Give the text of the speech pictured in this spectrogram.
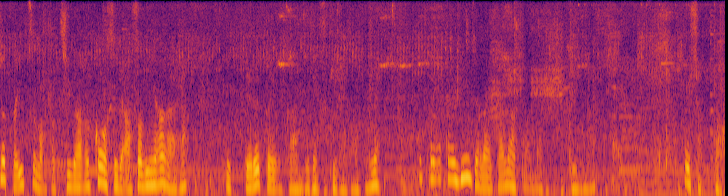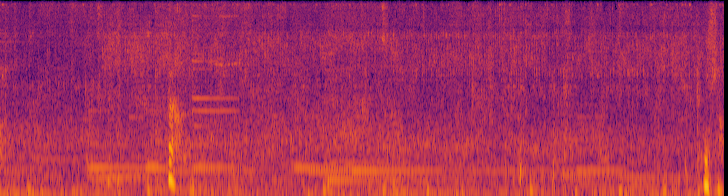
ちょっといつもと違うコースで遊びながら行ってるという感じですけれどもね。これはこれでいいんじゃないかなと思っています。よいしょっと。よいしょっ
